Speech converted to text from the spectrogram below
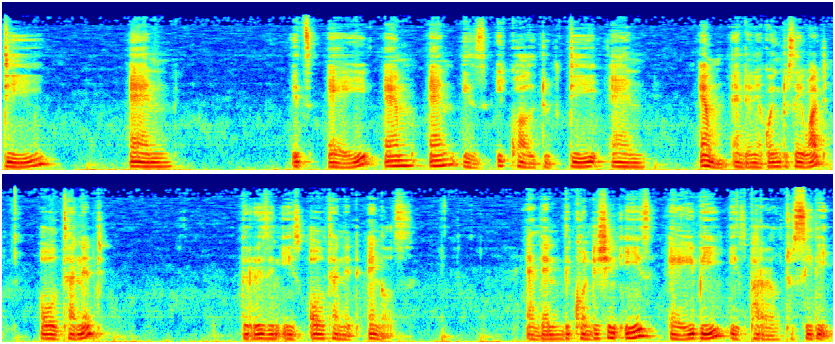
D, N, it's a m n is equal to d n m and then you're going to say what alternate the reason is alternate angles and then the condition is AB is parallel to CD.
